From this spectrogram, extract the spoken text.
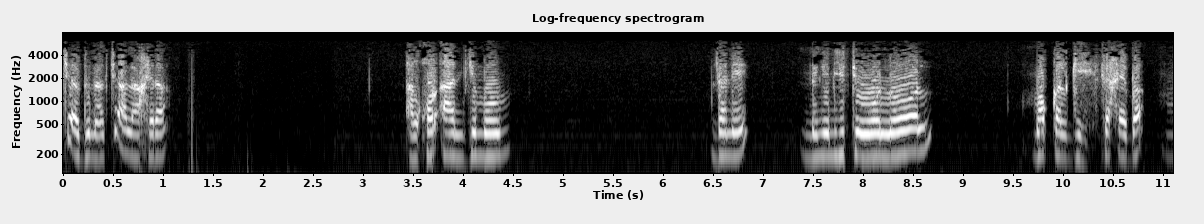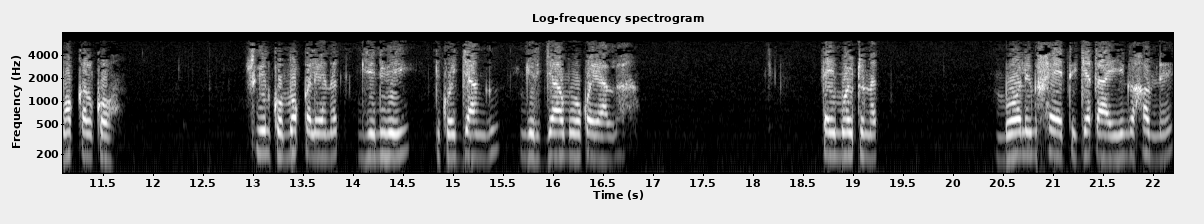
ci àdduna ak ci alaxira alquran ji moom dane na ngeen yittewoo lool mokkal gi fexe ba mokkal ko. Su ngeen ko mokkalee nag ngeen wéy di ko jàng ngir jaamoo ko yàlla. Tey moytu nag mboolem xeeti jataay yi nga xam ne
